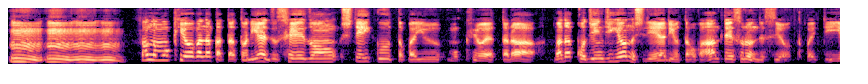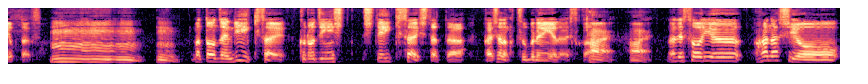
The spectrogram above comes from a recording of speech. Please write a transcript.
うん。うん。うん。うん。その目標がなかったら、とりあえず生存していくとかいう目標やったら、まだ個人事業主でやりよった方が安定するんですよ、とか言って言いよったんですよ。うん。うん。うん。まあ当然利益さえ、黒字にししていきさえしたったら、会社なんか潰れんやないですか。はい。はい。なんでそういう話を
